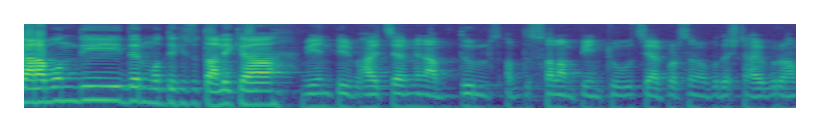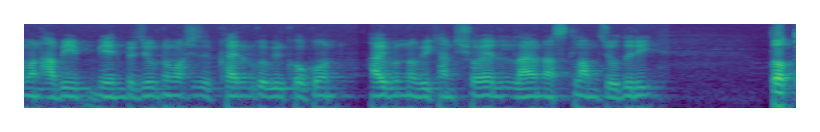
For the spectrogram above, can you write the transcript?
কারাবন্দীদের মধ্যে কিছু তালিকা, বিএনপির ভাইস চেয়ারম্যান আব্দুল আব্দুল সালাম পিন্টু, চেয়ারপারসন উপদেষ্টা হাবিবুর রহমান হাবিব, বিএনপির যুগ্ম মহাসচিব খায়রুল কবির খোকন হাইবুল নবী খান সোহেল, লায়ন আসলাম চৌধুরী, তথ্য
